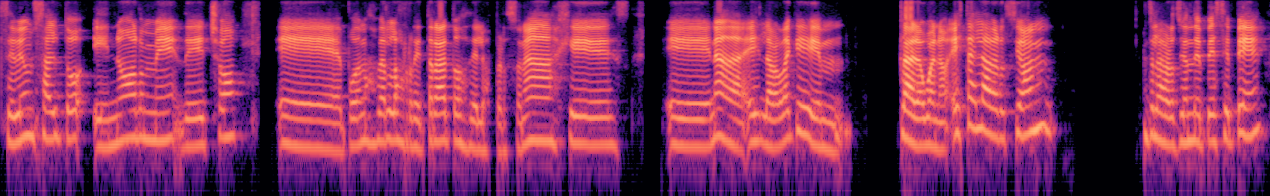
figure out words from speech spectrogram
se ve un salto enorme. De hecho, eh, podemos ver los retratos de los personajes. Eh, nada, es la verdad que, mm, claro, bueno, esta es la versión, esta es la versión de PSP.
